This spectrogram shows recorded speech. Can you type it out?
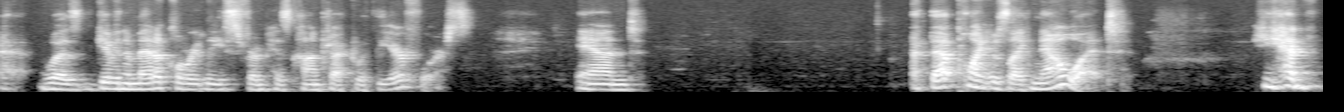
uh, was given a medical release from his contract with the Air Force. And at that point, it was like, now what? He had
